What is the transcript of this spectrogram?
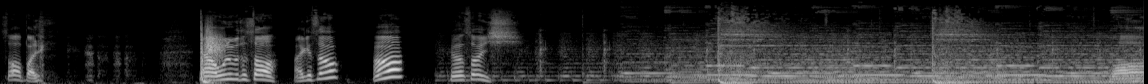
써 빨리. 야 오늘부터 써. 알겠어? 어? 그냥 써 이씨. 와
